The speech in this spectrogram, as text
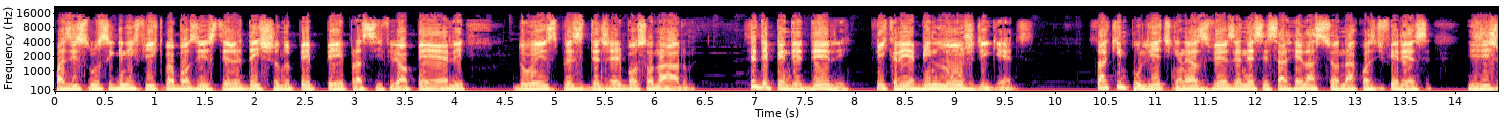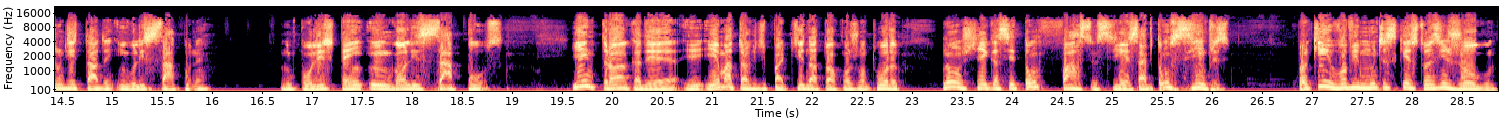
Mas isso não significa que Barbosinha esteja deixando o PP para se filiar ao PL do ex-presidente Jair Bolsonaro. Se depender dele, ficaria bem longe de Guedes. Só que em política, né, às vezes é necessário relacionar com as diferenças. Existe um ditado, engolir sapo, né? Em política tem engole sapos. E em troca de. E, e é uma troca de partido na atual conjuntura, não chega a ser tão fácil assim, sabe? Tão simples. Porque envolve muitas questões em jogo.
